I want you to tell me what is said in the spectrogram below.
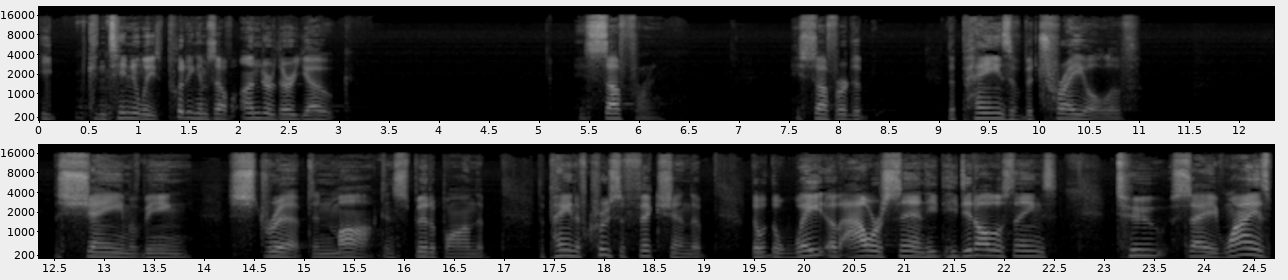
he continually is putting himself under their yoke. He's suffering. He suffered the, the pains of betrayal, of the shame of being stripped and mocked and spit upon, the the pain of crucifixion, the, the, the weight of our sin. He, he did all those things to save. Why is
